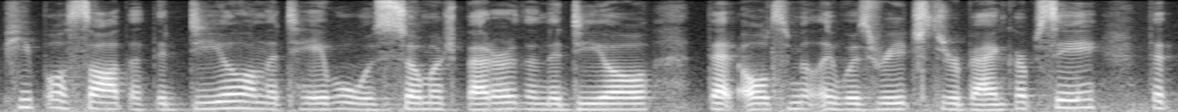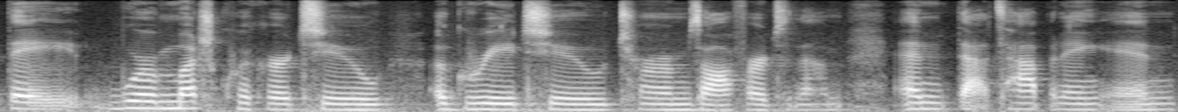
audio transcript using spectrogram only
people saw that the deal on the table was so much better than the deal that ultimately was reached through bankruptcy that they were much quicker to agree to terms offered to them. And that's happening in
